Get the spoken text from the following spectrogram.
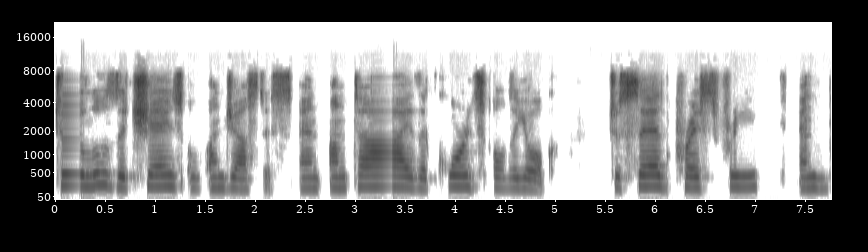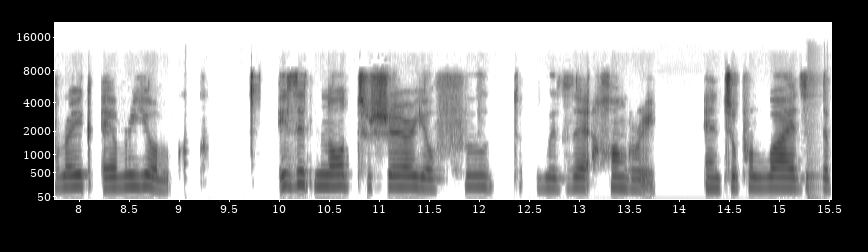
to loose the chains of injustice and untie the cords of the yoke, to set oppressed free and break every yoke? Is it not to share your food with the hungry and to provide the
